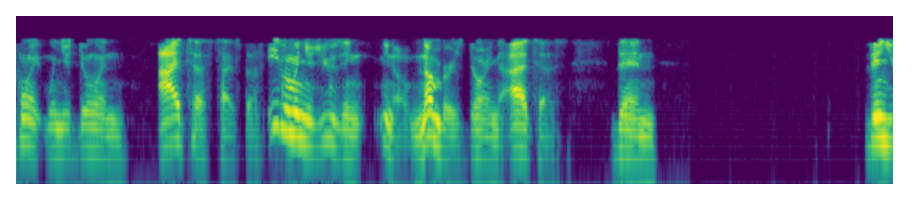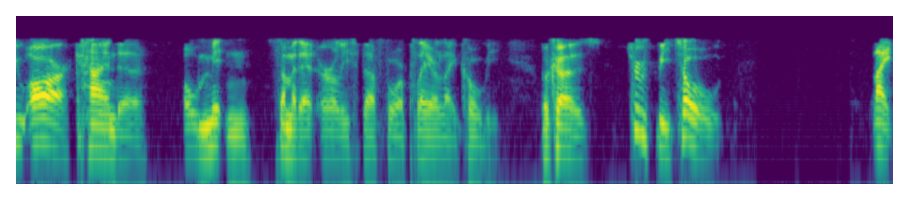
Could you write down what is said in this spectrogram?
point, when you're doing eye test type stuff, even when you're using you know numbers during the eye test, then then you are kind of omitting some of that early stuff for a player like Kobe, because truth be told, like,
